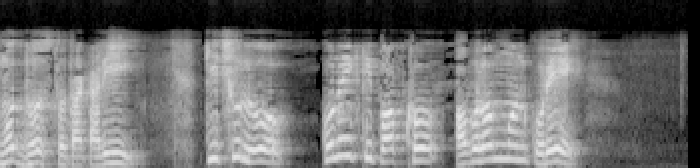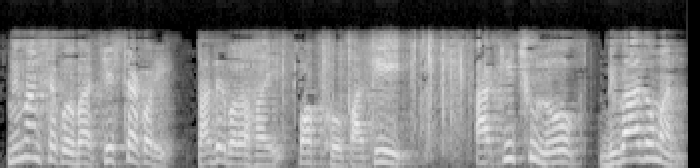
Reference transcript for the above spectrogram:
মধ্যস্থতাকারী। কিছু লোক কোন একটি পক্ষ অবলম্বন করে মীমাংসা করবার চেষ্টা করে, তাদের বলা হয় পক্ষপাতী। আর কিছু লোক বিবাদমান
